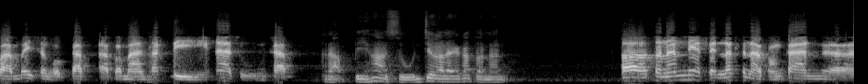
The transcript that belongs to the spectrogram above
ความไม่สงบครับอ่าประมาณสักปี50ครับ ครับปี50เจออะไรครับตอนนั้นเอ่อตอนนั้นเนี่ยเป็นลักษณะของการเอ่อ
